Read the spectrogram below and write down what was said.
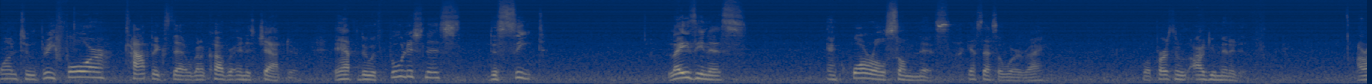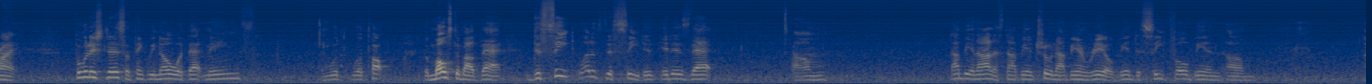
one, two, three, four topics that we're going to cover in this chapter. They have to do with foolishness, deceit, laziness, and quarrelsomeness. I guess that's a word, right? For a person who's argumentative. All right. Foolishness, I think we know what that means. And we'll, we'll talk the most about that. Deceit, what is deceit? it, it is that um, not being honest, not being true, not being real, being deceitful, being, um,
